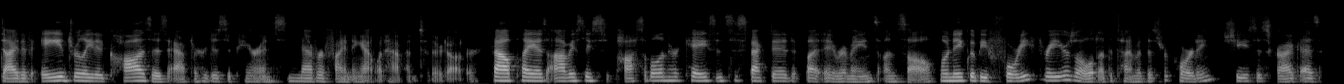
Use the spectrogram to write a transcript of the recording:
died of AIDS related causes after her disappearance, never finding out what happened to their daughter. Foul play is obviously possible in her case and suspected, but it remains unsolved. Monique would be 43 years old at the time of this recording. She is described as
